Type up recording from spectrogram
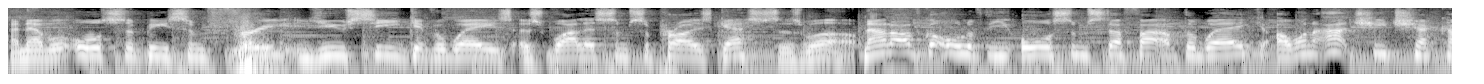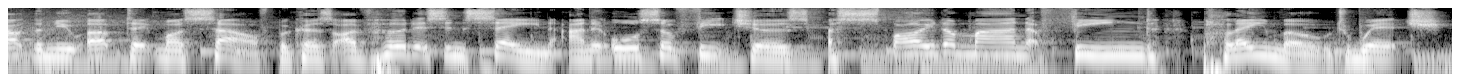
and there will also be some free UC giveaways as well as some surprise guests as well. Now that I've got all of the awesome stuff out of the way, I want to actually check out the new update myself because I've heard it's insane and it also features a Spider-Man themed play mode, which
